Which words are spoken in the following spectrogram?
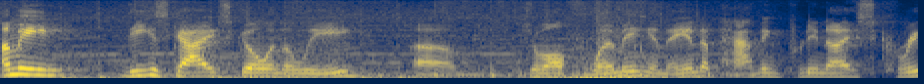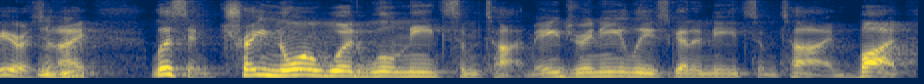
I mean, these guys go in the league, um, Jamell Fleming, and they end up having pretty nice careers. Mm-hmm. And I listen, Trey Norwood will need some time. Adrian Ealy is going to need some time. But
